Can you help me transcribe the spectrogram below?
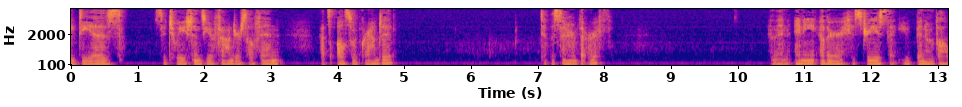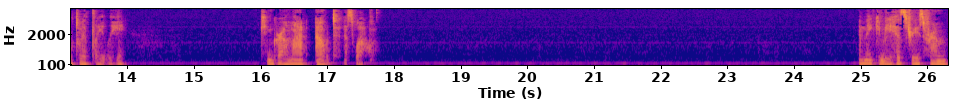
ideas, situations you have found yourself in, that's also grounded to the center of the earth. And then any other histories that you've been involved with lately can ground that out as well. And they can be histories from,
